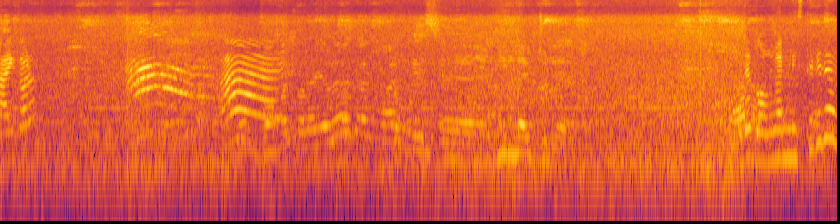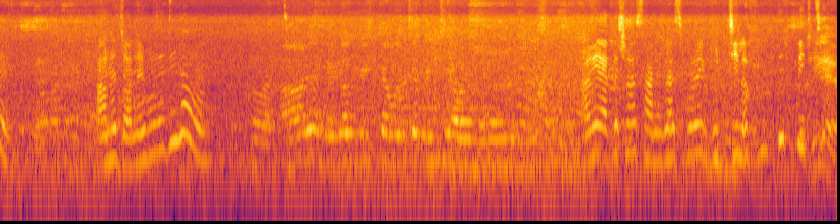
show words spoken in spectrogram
হাই করো। গঙ্গার নিচ থেকে যাবে? আমরা জলের মধ্যে দিয়ে যাব? আমি এত সময় সানগ্লাস পরে ঘুরছিলাম। ঠিক আছে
